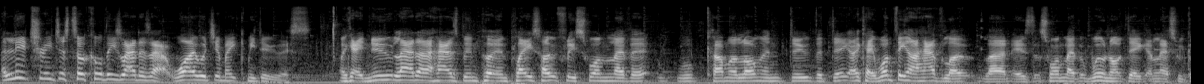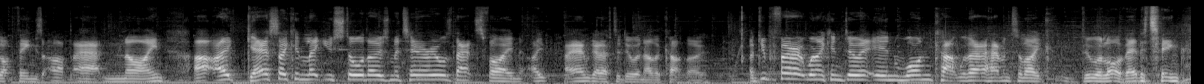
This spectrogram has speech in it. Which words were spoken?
I literally just took all these ladders out. Why would you make me do this? Okay, new ladder has been put in place. Hopefully Swan Levitt will come along and do the dig. Okay, one thing I have learned is that Swan Levitt will not dig unless we've got things up at 9. Uh, I guess I can let you store those materials. That's fine. I, I am going to have to do another cut, though. I do prefer it when I can do it in one cut without having to like do a lot of editing.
